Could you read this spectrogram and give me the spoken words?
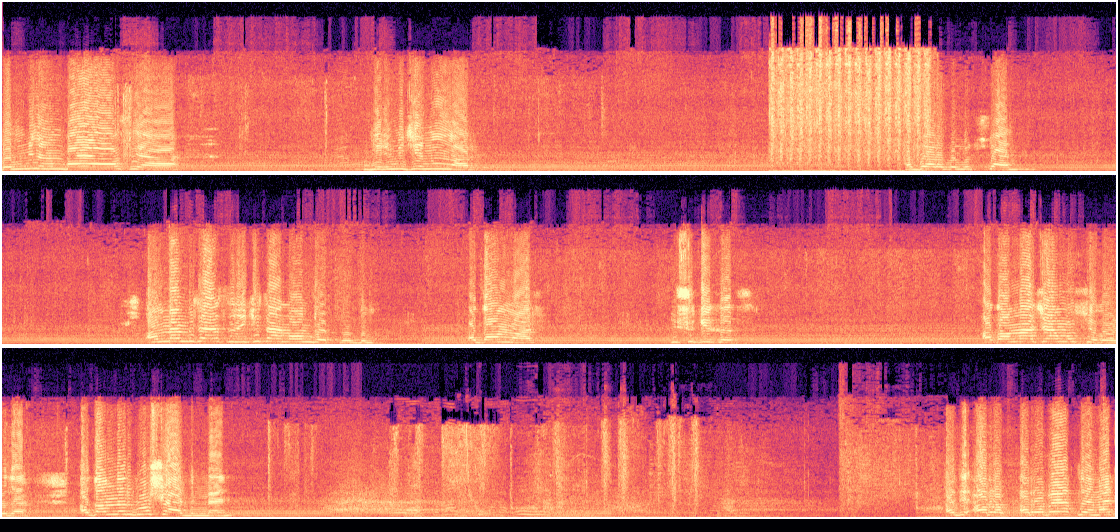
Benim canım bayağı az ya. 20 canım var. Hadi araba lütfen. Ama ben bir tanesini iki tane 14 buldum. Adam var. Düşük yakıt. Adamlar can basıyor bu arada. Adamları boş verdim ben. Hadi ara arabaya atla hemen.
